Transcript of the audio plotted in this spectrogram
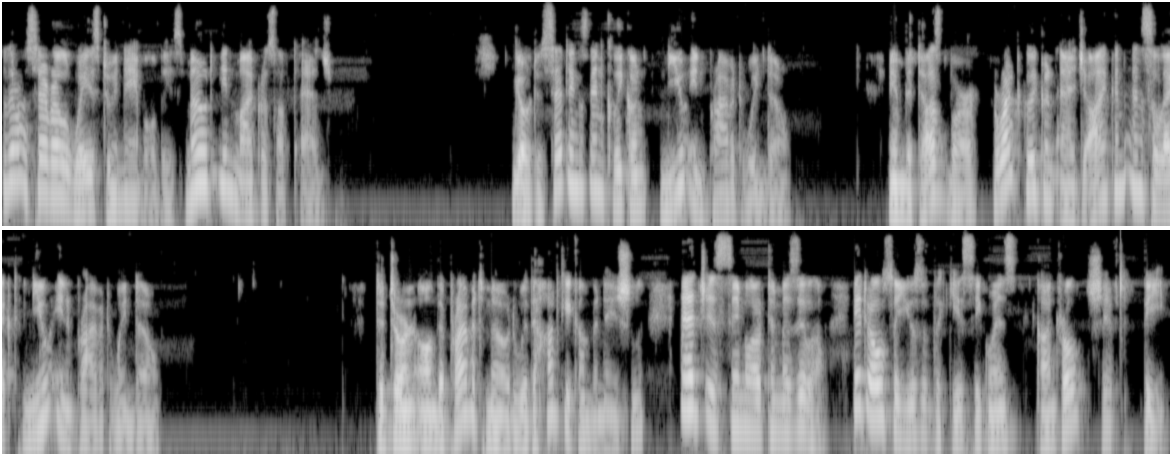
there are several ways to enable this mode in Microsoft Edge. Go to Settings and click on New in Private window. In the taskbar, right-click on Edge icon and select New in Private window. To turn on the private mode with the hotkey combination, Edge is similar to Mozilla. It also uses the key sequence Ctrl-Shift-P.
